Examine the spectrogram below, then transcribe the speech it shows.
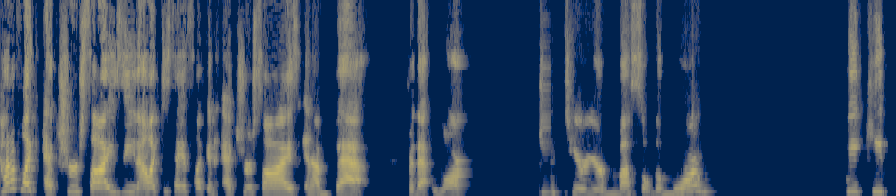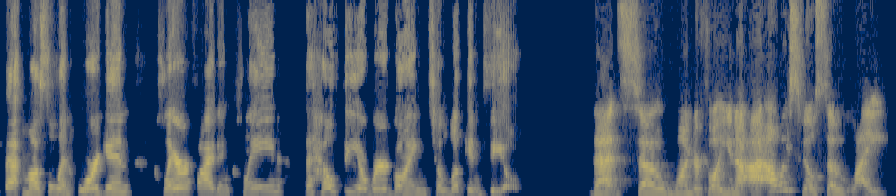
kind of like exercising. I like to say it's like an exercise in a bath for that large interior muscle. The more we keep that muscle and organ clarified and clean, the healthier we're going to look and feel. That's so wonderful. You know, I always feel so light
